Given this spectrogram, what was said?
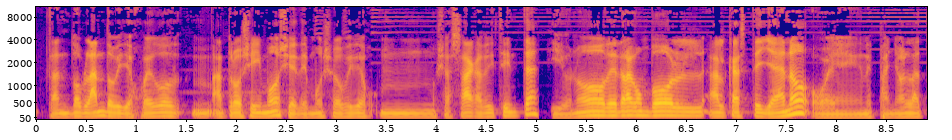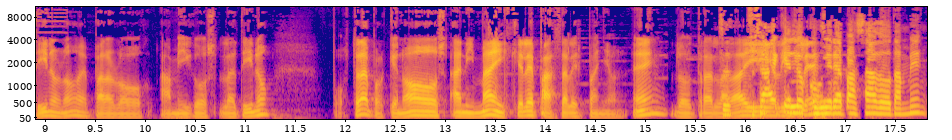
están doblando videojuegos mm, atroces y moses de muchos videos, mm, muchas sagas distintas y uno de Dragon Ball al castellano o en español latino, ¿no? Para los amigos latinos. Ostras, ¿por qué no os animáis? ¿Qué le pasa al español? ¿Eh? Lo trasladáis. ¿Sabes qué es lo que hubiera pasado también?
